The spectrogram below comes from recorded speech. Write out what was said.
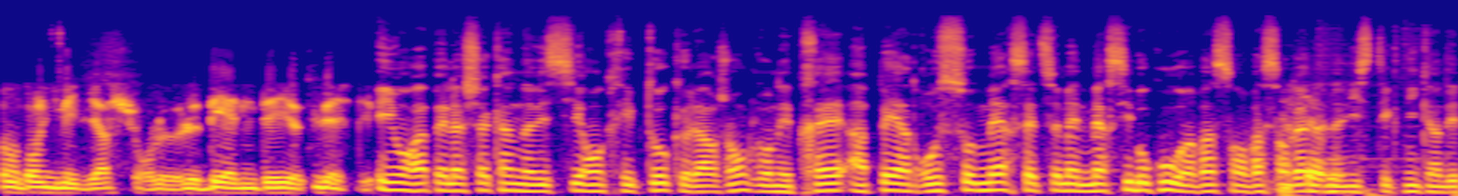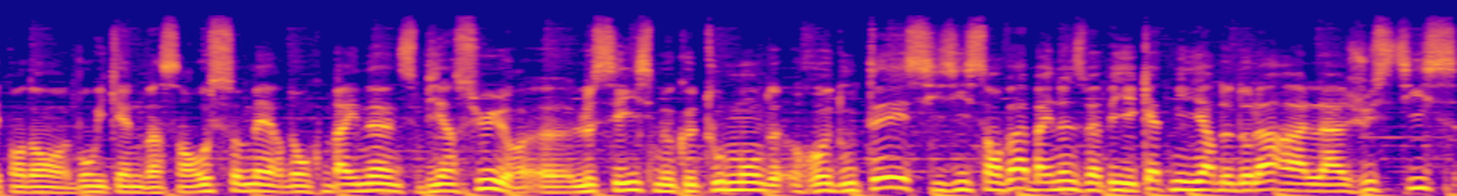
dans, l'immédiat sur le, BND USD. Et on rappelle à chacun d'investir en crypto que l'argent que l'on est prêt à perdre au sommaire cette semaine. Merci beaucoup hein, Vincent. Vincent Gall, analyste technique indépendant. Bon week-end Vincent. Au sommaire donc Binance, bien sûr, euh, le séisme que tout le monde redoutait. Sisi s'en va, Binance va payer 4 milliards de dollars à la justice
